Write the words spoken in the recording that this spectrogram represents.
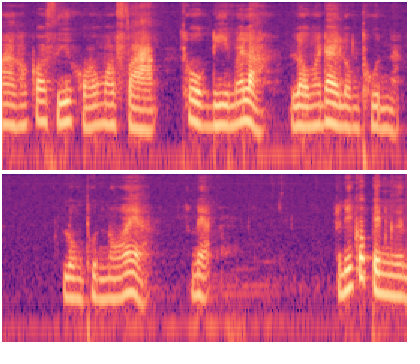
มาเขาก็ซื้อของมาฝาก โชคดีไหมล่ะ เราไม่ได้ลงทุนน่ะลงทุนน้อยอะเนี่ย อันนี้ก็เป็นเงิน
